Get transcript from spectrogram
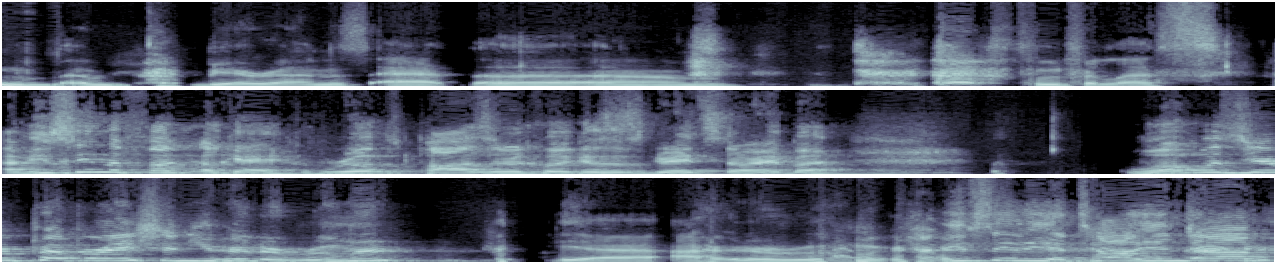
beer runs at the um, Food for Less. Have you seen the fuck? Okay, real pause real quick because it's a great story. But what was your preparation? You heard a rumor. Yeah, I heard a rumor. Have you seen the Italian job?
